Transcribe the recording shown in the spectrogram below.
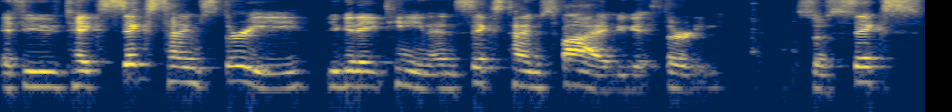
If you take six times three, you get 18, and six times five, you get 30. So six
